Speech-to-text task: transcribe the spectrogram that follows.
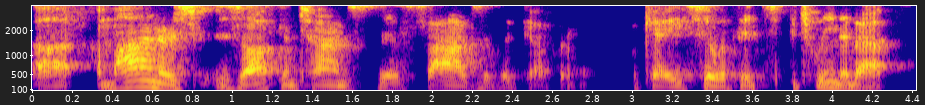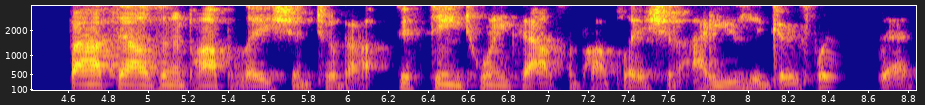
uh, a minor is, is oftentimes the size of the government. Okay, so if it's between about 5,000 in population to about 15, 20,000 population, I usually go for that.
